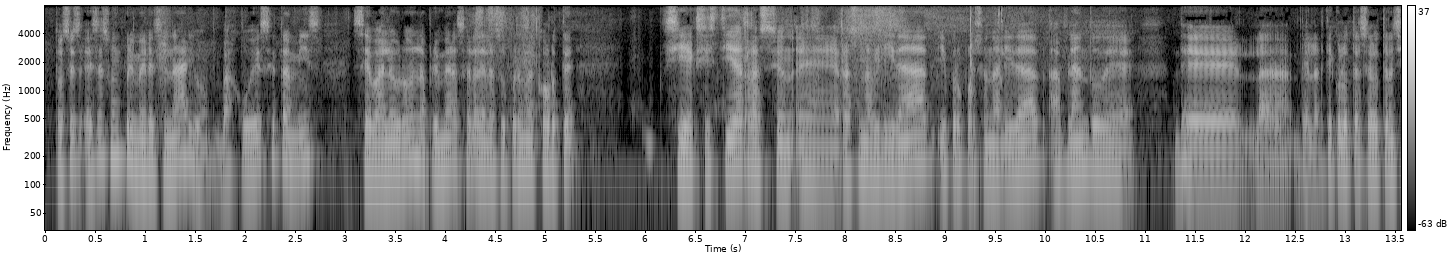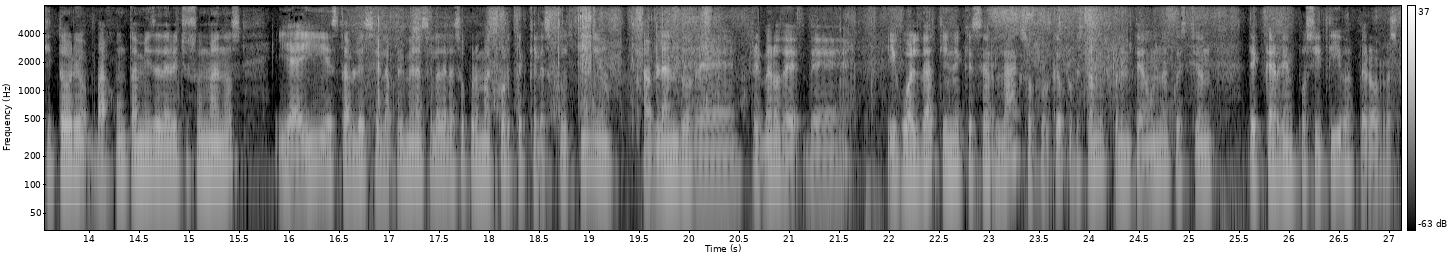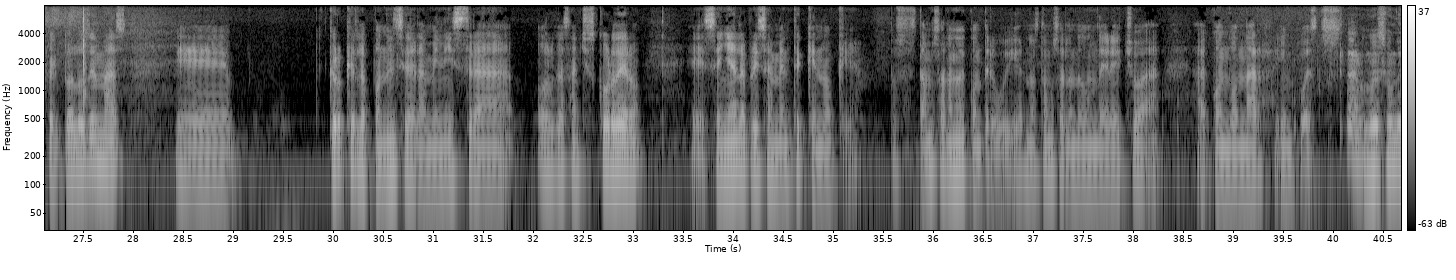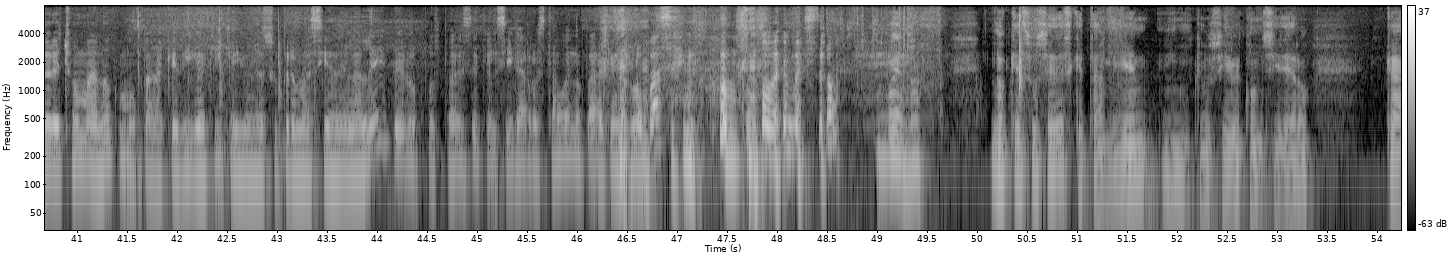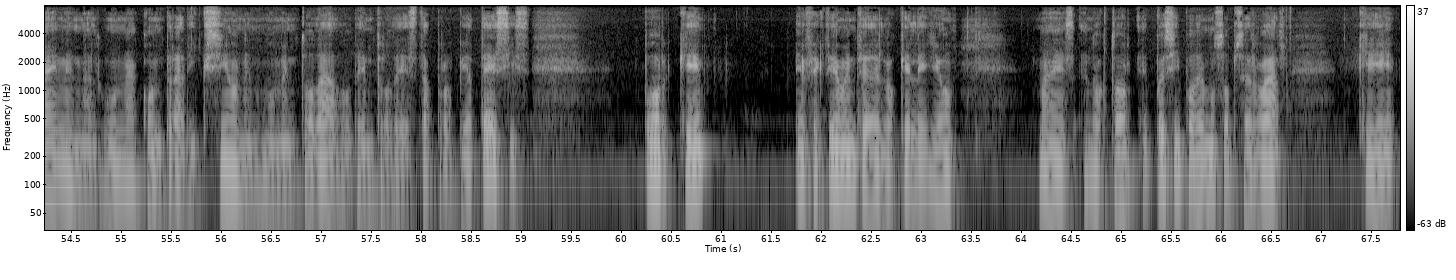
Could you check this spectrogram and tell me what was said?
Entonces, ese es un primer escenario. Bajo ese tamiz se valoró en la primera sala de la Suprema Corte si existía eh, razonabilidad y proporcionalidad hablando de, de la, del artículo tercero transitorio bajo un tamiz de derechos humanos y ahí establece la primera sala de la Suprema Corte que el escrutinio, hablando de primero de, de igualdad, tiene que ser laxo. ¿Por qué? Porque estamos frente a una cuestión de carga impositiva, pero respecto a los demás, eh, creo que es la ponencia de la ministra Olga Sánchez Cordero, eh, señala precisamente que no, que pues estamos hablando de contribuir, no estamos hablando de un derecho a, a, condonar impuestos. Claro, no es un derecho humano como para que diga aquí que hay una supremacía de la ley, pero pues parece que el cigarro está bueno para que nos lo pasen, ¿Cómo ve, maestro? Bueno, lo que sucede es que también, inclusive considero, caen en alguna contradicción en un momento dado dentro de esta propia tesis, porque efectivamente de lo que leyó, maestro, doctor, eh, pues sí podemos observar que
